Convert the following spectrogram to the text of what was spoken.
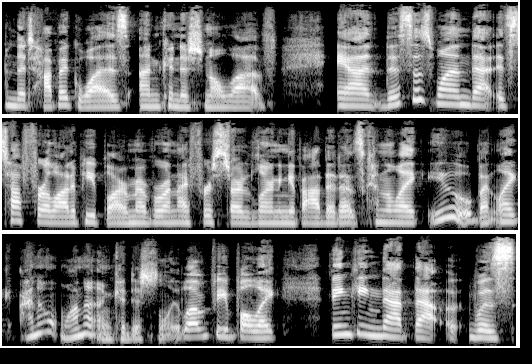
and the topic was unconditional love. And this is one that it's tough for a lot of people. I remember when I first started learning about it, I was kind of like, ew, but like, I don't want to unconditionally love people. Like thinking that that was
